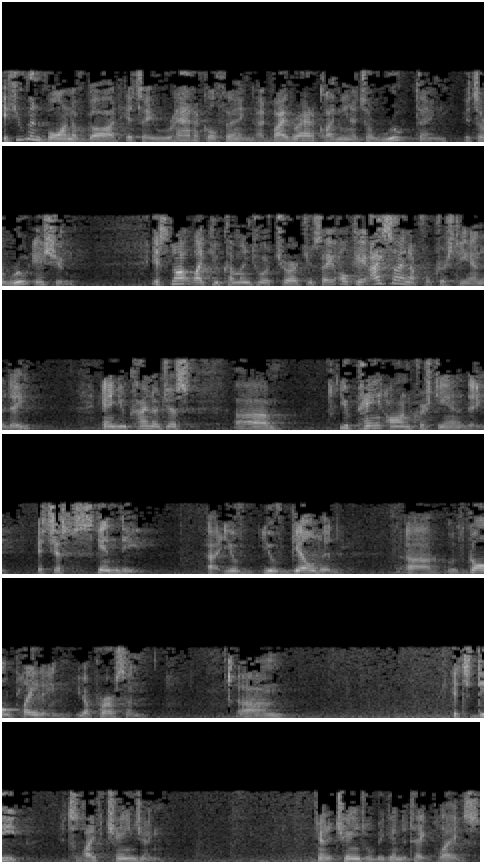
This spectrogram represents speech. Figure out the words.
if you've been born of God, it's a radical thing. By radical, I mean it's a root thing. It's a root issue. It's not like you come into a church, and say, okay, I sign up for Christianity, and you kind of just, um, you paint on Christianity. It's just skin deep. Uh, you've, you've gilded uh, with gold plating your person. Um, it's deep. It's life changing. And a change will begin to take place.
